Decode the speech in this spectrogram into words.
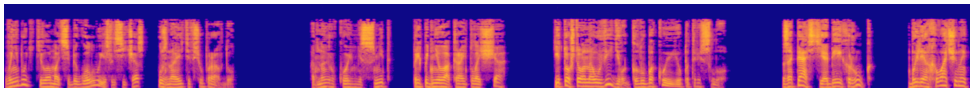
Вы не будете ломать себе голову, если сейчас узнаете всю правду. Одной рукой мисс Смит приподняла край плаща, и то, что она увидела, глубоко ее потрясло. Запястья обеих рук были охвачены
